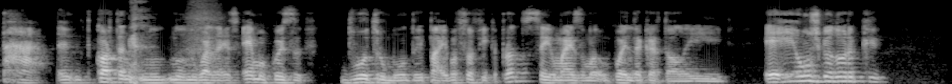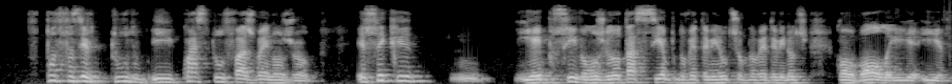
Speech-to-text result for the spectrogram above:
tá, corta no, no, no guarda-redes, é uma coisa do outro mundo. E pá, e uma pessoa fica, pronto, saiu mais uma, um coelho da cartola. E é, é um jogador que pode fazer tudo e quase tudo faz bem num jogo. Eu sei que e é impossível, um jogador está sempre 90 minutos sobre 90 minutos com a bola, e, e,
